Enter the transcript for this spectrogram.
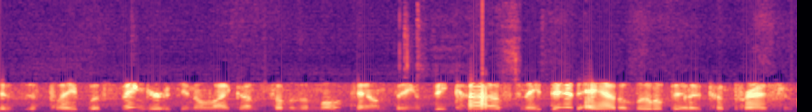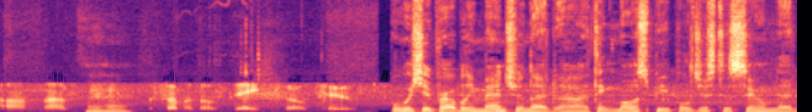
is, is played with fingers, you know, like on some of the Motown things, because they did add a little bit of compression on uh, hmm some of those dates, so too. Well, we should probably mention that uh, I think most people just assume that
